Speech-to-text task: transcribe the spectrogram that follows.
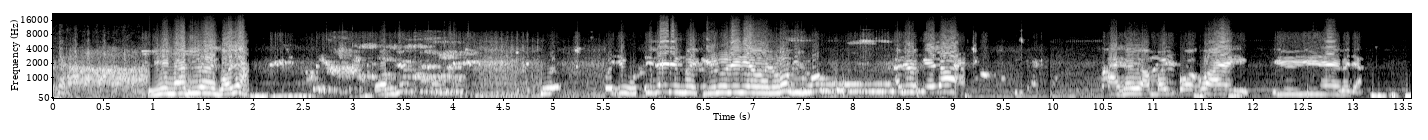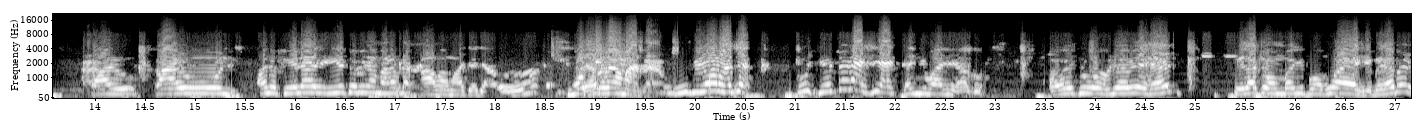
એ ના પીવાય ગોજા. પછી ઉઠી જાય ને મેં કીડો લઈ લેવાનું હો કીધું અને પેલા ખાસા અંબાઈ પોકવા આવ્યા અને પેલા એ તો બધા મારા બધા ખાવા માટે જ આવો હો. પીવા માટે હું પીવા માટે? તું જેતો નાખી આ થઈને વાળી આગો. હવે તું હવે હવે હેડ. પેલા તો અંબાજી પોખવા આવ્યા છે બરાબર?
